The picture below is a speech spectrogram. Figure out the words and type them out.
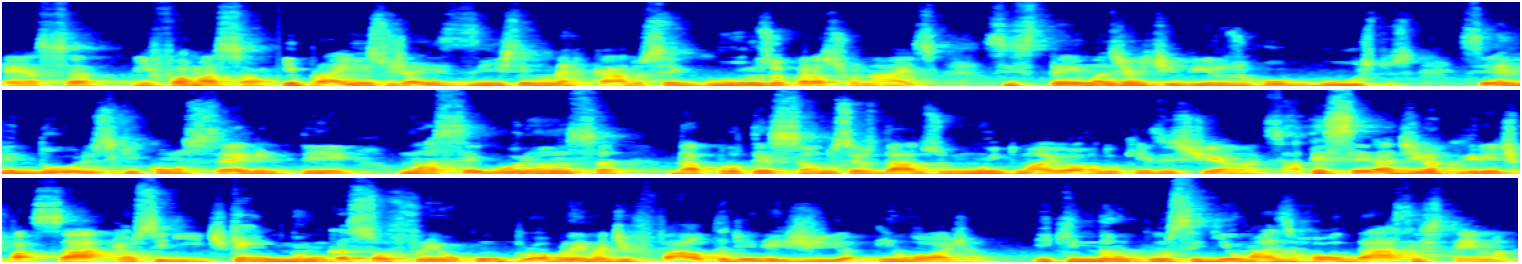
essa informação. E para isso já existem no mercado seguros operacionais, sistemas de antivírus robustos, servidores que conseguem ter uma segurança da proteção dos seus dados muito maior do que existia antes. A terceira dica que eu queria te passar é o seguinte: quem nunca sofreu com o problema de falta de energia em loja e que não conseguiu mais rodar sistema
